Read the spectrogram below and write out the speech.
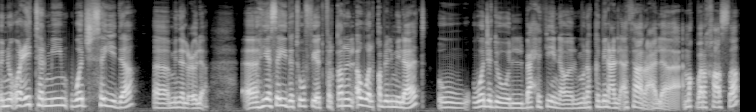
أنه أعيد ترميم وجه سيدة آه، من العلا. آه، هي سيدة توفيت في القرن الأول قبل الميلاد ووجدوا الباحثين أو المنقبين عن الآثار على مقبرة خاصة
